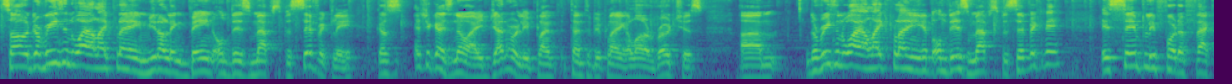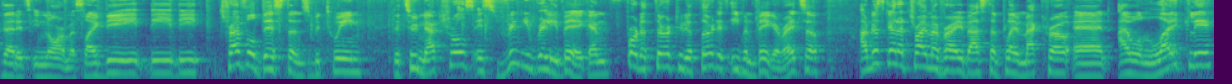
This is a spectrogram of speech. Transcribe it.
So the reason why I like playing Mutaling Bane on this map specifically, because as you guys know I generally plan, tend to be playing a lot of Roaches, um, the reason why I like playing it on this map specifically is simply for the fact that it's enormous. Like the, the, the travel distance between the two naturals is really really big and for the third to the third it's even bigger, right? So I'm just gonna try my very best and play macro and I will likely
